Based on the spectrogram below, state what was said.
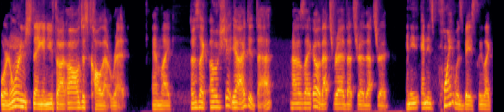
or an orange thing and you thought, oh, I'll just call that red. And like, I was like, oh shit, yeah, I did that. And I was like, oh, that's red, that's red, that's red. And he and his point was basically like,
